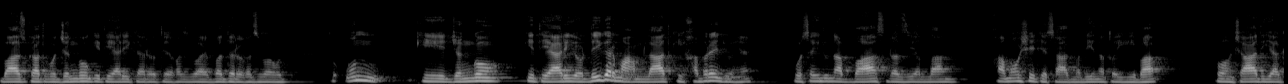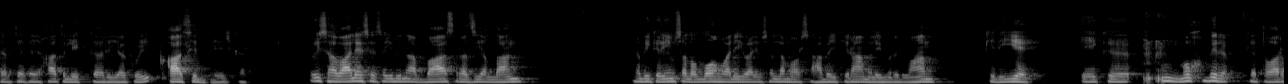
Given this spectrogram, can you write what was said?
बाज़ का वो जंगों की तैयारी कर रहे थे गजवा बदर गजवा तो उन की जंगों की तैयारी और दीगर मामला की ख़बरें जो हैं वो सईदन अब्बास रज़ी अल्लाह खामोशी के साथ मदीना तो यबा पहुँचा दिया करते थे ख़त लिख कर या कोई कासिद भेज कर। तो इस हवाले से सईदन अब्बास रज़ी अल्लाह नबी करीम सल्लल्लाहु अलैहि वसल्लम और साहब कराम रिदवान के लिए एक मुखबिर के तौर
